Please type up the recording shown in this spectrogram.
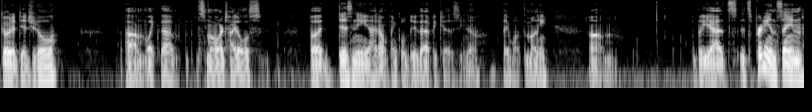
go to digital. Um, like the smaller titles. But Disney, I don't think will do that because, you know, they want the money. Um, but yeah, it's it's pretty insane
